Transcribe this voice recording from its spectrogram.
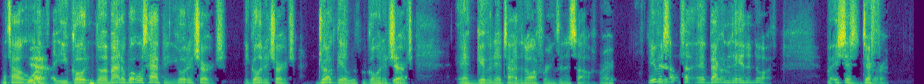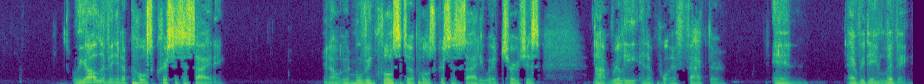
That's how it yeah. was. Like you go, no matter what was happening, you go to church. You go to church. Drug dealers were going to church yeah. and giving their tithing offerings in the South, right? Even yeah. some, uh, back in the day in the North. But it's just different. We are living in a post-Christian society. You know, we're moving closer to a post-Christian society where church is not really an important factor in everyday living.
